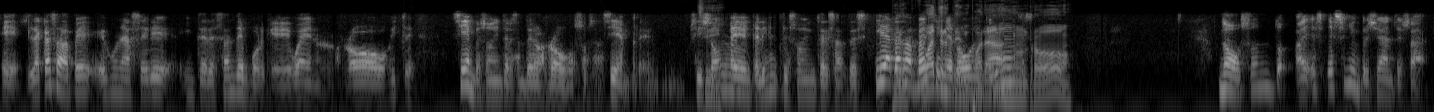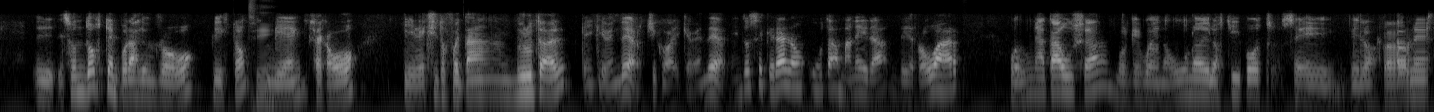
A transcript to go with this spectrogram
Eh, la Casa de Papel es una serie interesante porque, bueno, los robos, ¿viste? siempre son interesantes los robos, o sea, siempre. Si son medio inteligentes, son interesantes. Y la Casa Papel tiene robos un robo? No, son es, es impresionante, o sea, eh, son dos temporadas de un robo, listo, bien, se acabó, y el éxito fue tan brutal que hay que vender, chicos, hay que vender. Entonces crearon otra manera de robar por una causa, porque bueno, uno de los tipos se, de los ladrones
